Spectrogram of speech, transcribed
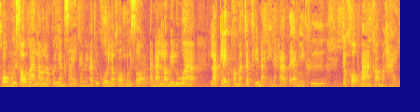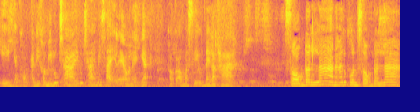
ของมือสองบ้านเราเราก็ยังใส่กันนะคะ ทุกคนแล้วของมือสองอันนั้นเราไม่รู้ว่าหลักแหล่งเข้ามาจากที่ไหนนะคะ แต่อันนี้คือเจ้าของบ้านเขาเอามาขายเองอย่างของ อันนี้เขามีลูกชาย ลูกชายไม่ใส่แล้วอะไรอย่างเงี้ย เขาก็เอามาเซลล์ในราคา 2 ดอลลาร์นะคะทุกคน 2 ดอลลาร์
